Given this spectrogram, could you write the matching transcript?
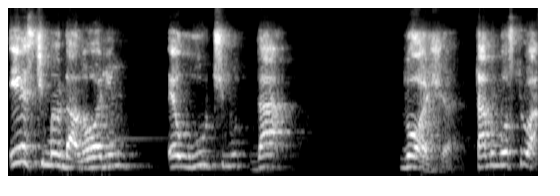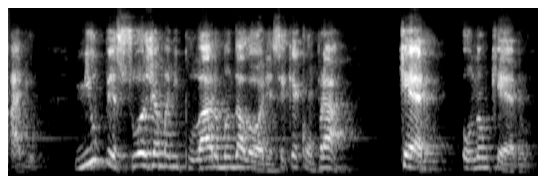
este Mandalorian é o último da Loja, tá no mostruário. Mil pessoas já manipularam o Mandalorian. Você quer comprar? Quero ou não quero.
